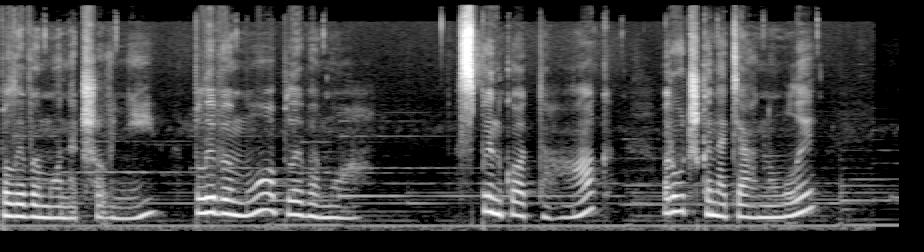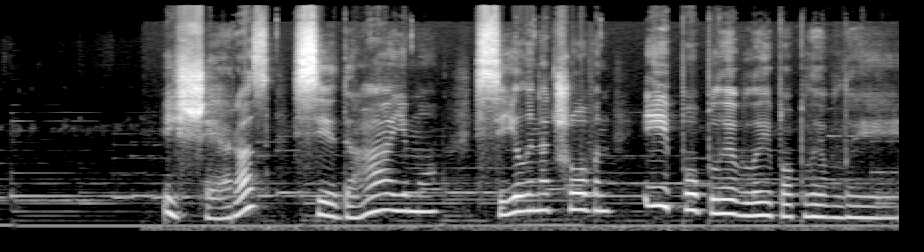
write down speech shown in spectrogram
пливемо на човні, пливемо, пливемо. Спинку отак, ручки натягнули. І ще раз сідаємо, сіли на човен і попливли, попливли.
